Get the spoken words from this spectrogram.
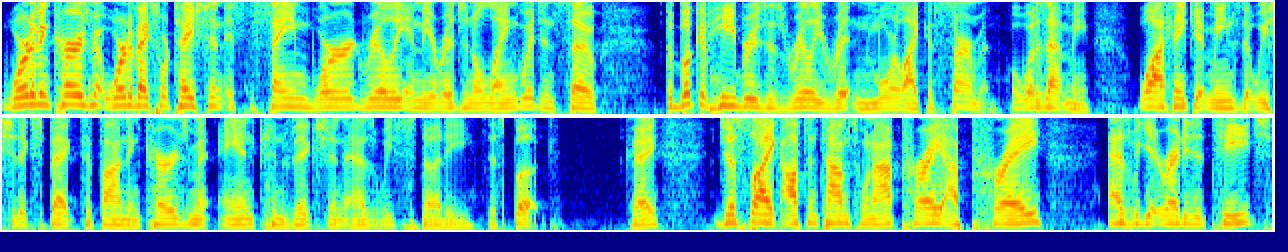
word of encouragement, word of exhortation, it's the same word really in the original language. And so, the book of Hebrews is really written more like a sermon. Well, what does that mean? Well, I think it means that we should expect to find encouragement and conviction as we study this book. Okay? Just like oftentimes when I pray, I pray as we get ready to teach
